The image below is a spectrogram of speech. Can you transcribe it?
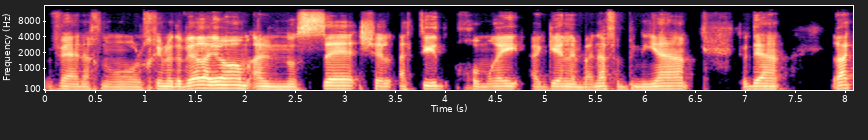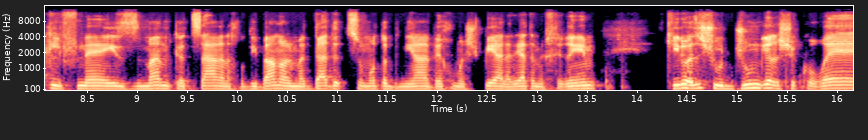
ואנחנו הולכים לדבר היום על נושא של עתיד חומרי הגלם בענף הבנייה. אתה יודע, רק לפני זמן קצר אנחנו דיברנו על מדד תשומות הבנייה ואיך הוא משפיע על עליית המחירים. כאילו איזשהו ג'ונגל שקורה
